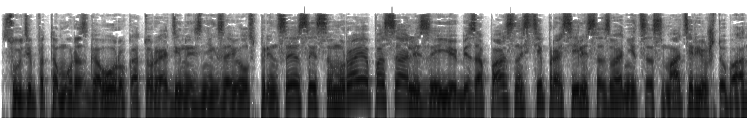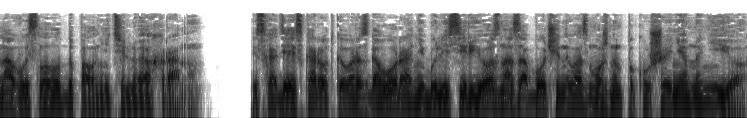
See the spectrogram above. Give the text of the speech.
Судя по тому разговору, который один из них завел с принцессой, самураи опасались за ее безопасность и просили созвониться с матерью, чтобы она выслала дополнительную охрану. Исходя из короткого разговора, они были серьезно озабочены возможным покушением на нее.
